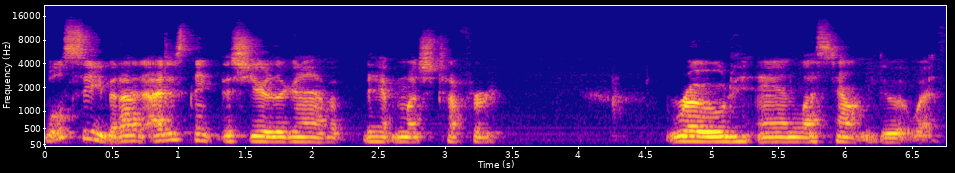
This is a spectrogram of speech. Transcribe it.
we'll see, but I, I just think this year they're gonna have a they have a much tougher road and less talent to do it with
